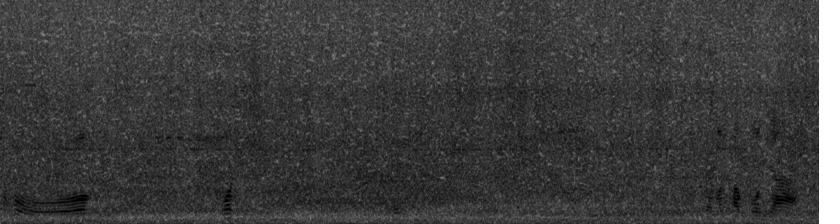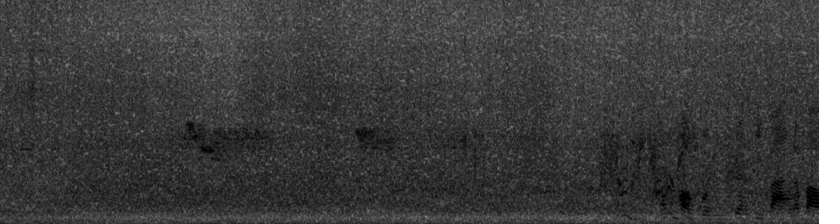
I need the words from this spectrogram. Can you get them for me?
โอ้โหโคตรแต่มัน ทำโคตรยากต้องขอบคุณเครื่องที่บางและเบา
